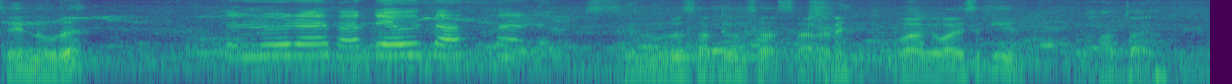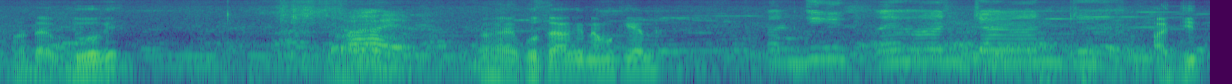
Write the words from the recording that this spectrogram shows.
සෙනුර තෙන්නුරේ රටේ උසස්සරේ. සෙනුර සදෙව් සස්සාරනේ. ඔයාගේ වයස කීයද? 7යි. මතයි දුවගේ? හය. 10. පුතාගේ නම කියන්න. අජීස් රහන් ජනන්ජය. අජිත්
